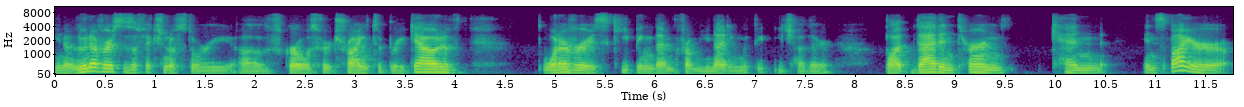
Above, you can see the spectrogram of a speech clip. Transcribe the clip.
you know Loonaverse is a fictional story of girls who are trying to break out of whatever is keeping them from uniting with each other, but that in turn can inspire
